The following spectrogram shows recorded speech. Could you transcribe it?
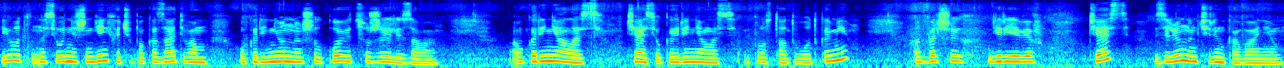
И вот на сегодняшний день хочу показать вам укорененную шелковицу Железова. Укоренялась, часть укоренялась просто отводками от больших деревьев, часть зеленым черенкованием.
